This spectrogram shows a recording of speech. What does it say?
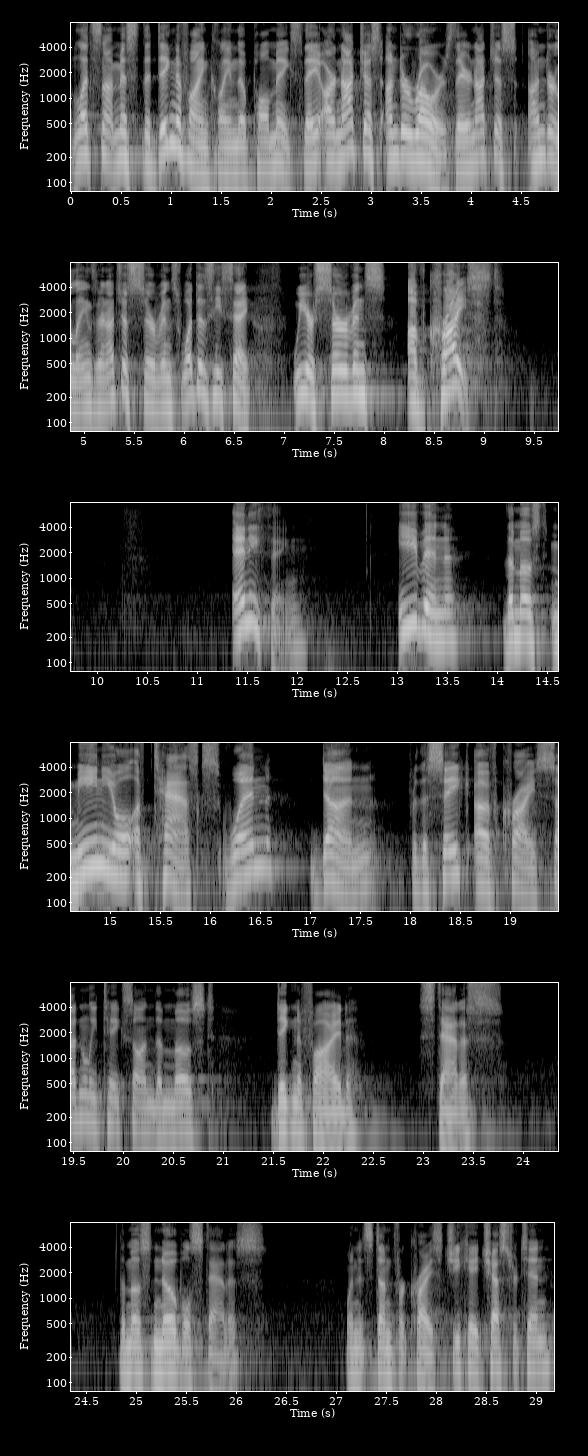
let's not miss the dignifying claim that Paul makes. They are not just under rowers, they are not just underlings, they're not just servants. What does he say? We are servants of Christ. Anything, even the most menial of tasks, when done for the sake of Christ, suddenly takes on the most dignified status, the most noble status when it's done for Christ. G.K. Chesterton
